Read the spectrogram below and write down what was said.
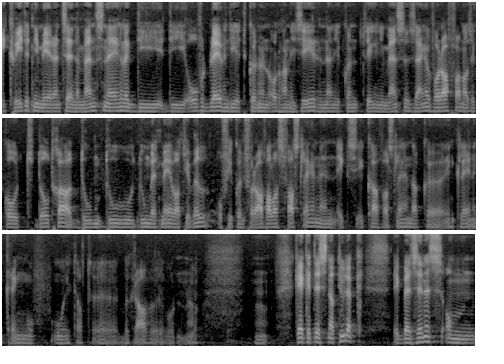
ik weet het niet meer. En het zijn de mensen eigenlijk die, die overblijven, die het kunnen organiseren. En je kunt tegen die mensen zeggen vooraf van als ik ooit doodga, doe, doe, doe met mij wat je wil. Of je kunt vooraf alles vastleggen. En ik, ik ga vastleggen dat ik uh, in kleine kring, of hoe heet dat, uh, begraven wil worden. Kijk, het is natuurlijk, ik ben zinnes om,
